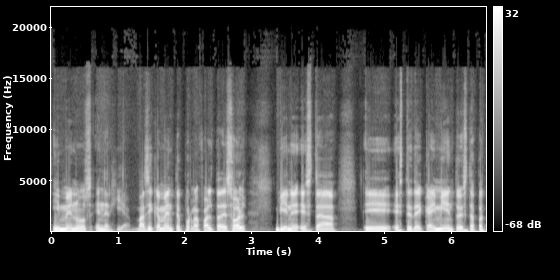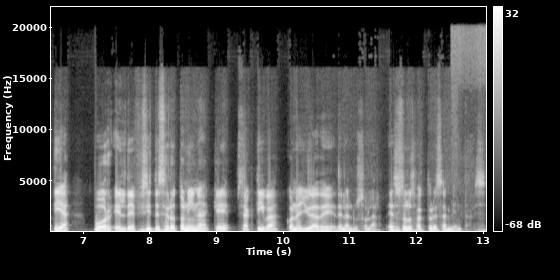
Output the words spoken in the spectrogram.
y menos energía. Básicamente por la falta de sol viene esta, eh, este decaimiento, esta apatía por el déficit de serotonina que se activa con ayuda de, la luz solar. Esos son los factores ambientales.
